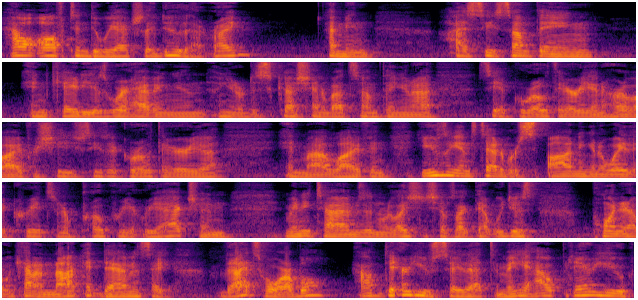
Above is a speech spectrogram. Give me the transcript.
how often do we actually do that, right? I mean, I see something in Katie as we're having a you know discussion about something, and I see a growth area in her life, or she sees a growth area in my life. And usually, instead of responding in a way that creates an appropriate reaction, many times in relationships like that, we just point it out, we kind of knock it down and say, That's horrible. How dare you say that to me? How dare you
